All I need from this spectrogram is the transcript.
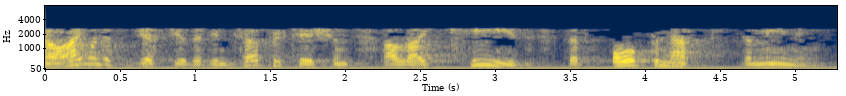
Now, I want to suggest to you that interpretations are like keys that open up the meaning.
